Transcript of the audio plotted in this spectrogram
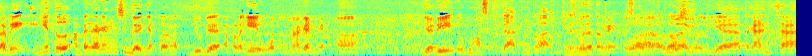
Tapi gitu, sampai sekarang sih banyak banget juga, apalagi WOP kemarin ya. Ah, Jadi itu gue nggak sempet datang tuh anjing. Nggak sempat datang ya? Nggak sempet lo gua harus lagi. ngeliat kancah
